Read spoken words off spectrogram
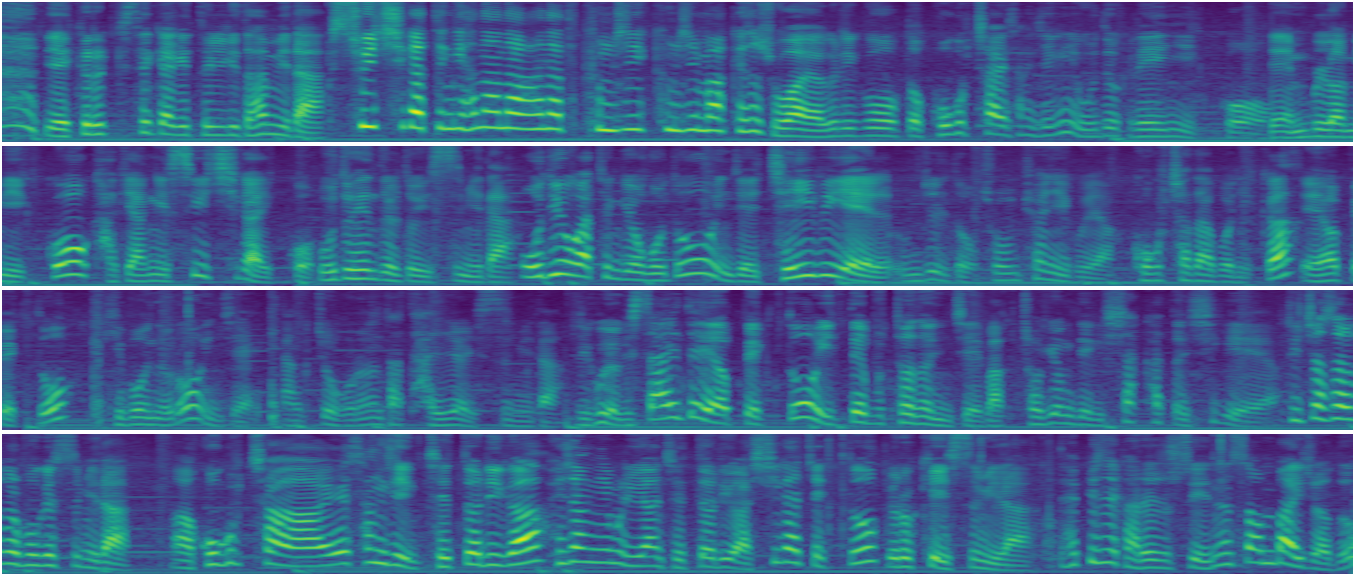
예, 그렇게 생각이 들기도 합니다. 스위치 같은 게 하나나 하나 큼직큼직막해서 좋아요. 그리고 또 고급차의 상징인 우드 그레인이 있고 엠블럼이 있고 각양의 스위치가 있고 우드 핸들도 있습니다. 오디오 같은 경우도 이제 JBL 음질도 좋은 편이고요. 고급차다 보니까 에어백도 기본으로 이제 양쪽으로는 다 달려 있습니다. 그리고 여기 사이드 에어백도 이때부터는 이제 막 적용되기 시작했던 시기예요. 뒷좌석을 보겠습니다. 아, 고급차의 상징 제떨이가 회장님을 위한 제떨이와 시가잭도 이렇게 있습니다. 햇빛을 가려줄 수 있는 선바이저도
